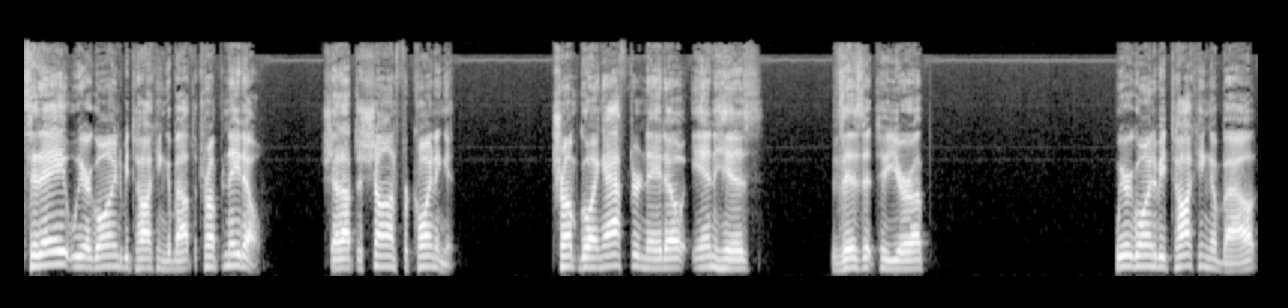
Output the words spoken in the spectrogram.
Today, we are going to be talking about the Trump NATO. Shout out to Sean for coining it. Trump going after NATO in his visit to Europe. We are going to be talking about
